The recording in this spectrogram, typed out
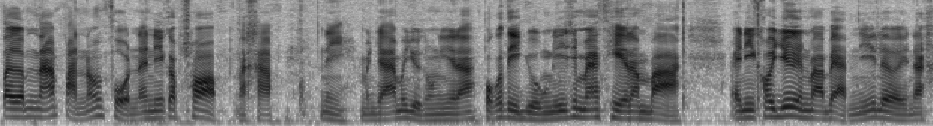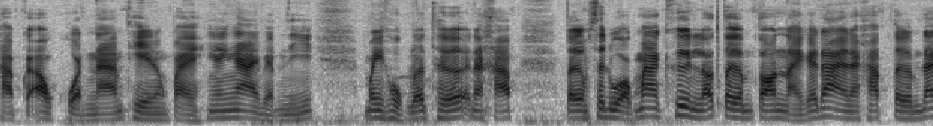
เติมน้ำปั่นน้ำฝนอันนี้ก็ชอบนะครับนี่มันย้ายมาอยู่ตรงนี้แล้วปกติอยู่ตรงนี้ใช่ไหมเทลำบาก อันนี้เขายื่นมาแบบนี้เลยนะครับก็เอาขวดน้ำเทลงไปง่าย ๆ แบบนี้ไม่หกเลอะเทอะนะครับเติมสะดวกมากขึ้นแล้วเติมตอนไหนก็ได้นะครับ เติมได้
